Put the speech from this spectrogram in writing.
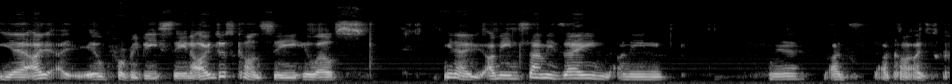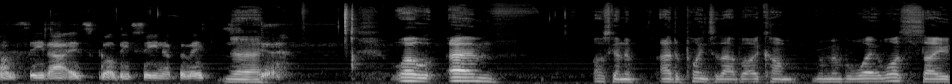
yeah, I, I it'll probably be Cena. I just can't see who else. You know, I mean, Sami Zayn. I mean, yeah, I, I can't. I just can't see that. It's got to be Cena for me. Yeah. Yeah. Well, um, I was going to add a point to that, but I can't remember what it was. So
